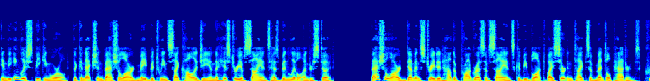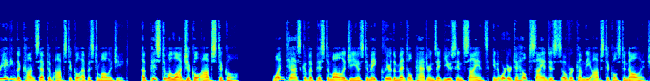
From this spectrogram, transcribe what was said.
In the English-speaking world, the connection Bachelard made between psychology and the history of science has been little understood. Bachelard demonstrated how the progress of science could be blocked by certain types of mental patterns, creating the concept of obstacle epistemologique epistemological obstacle". One task of epistemology is to make clear the mental patterns at use in science, in order to help scientists overcome the obstacles to knowledge.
